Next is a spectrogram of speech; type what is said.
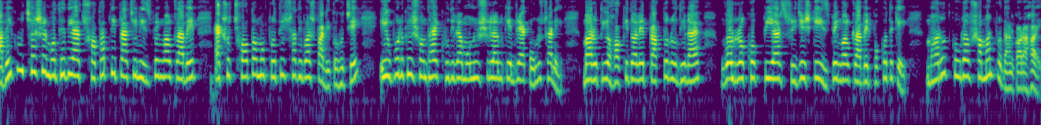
আবেগ উচ্ছ্বাসের মধ্যে দিয়ে আজ শতাব্দী প্রাচীন ইস্টবেঙ্গল ক্লাবের একশো ছতম প্রতিষ্ঠা দিবস পালিত হচ্ছে। এই উপলক্ষে সন্ধ্যায় ক্ষুদিরাম অনুশীলন কেন্দ্রে এক অনুষ্ঠানে ভারতীয় হকি দলের প্রাক্তন অধিনায়ক গোলরক্ষক পি আর সৃজেশকে ইস্টবেঙ্গল ক্লাবের পক্ষ থেকে ভারত গৌরব সম্মান প্রদান করা হয়।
